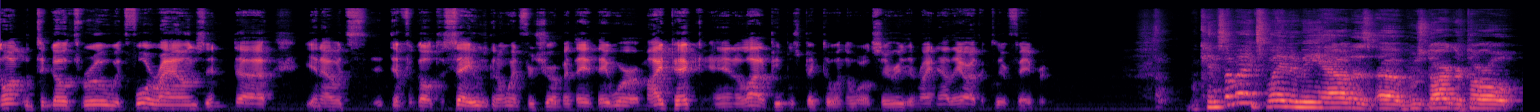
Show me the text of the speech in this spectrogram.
gauntlet to go through with four rounds, and uh, you know it's difficult to say who's going to win for sure. But they, they were my pick, and a lot of people's pick to win the World Series, and right now they are the clear favorite. Can somebody explain to me how does uh, Brusdar Graterol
